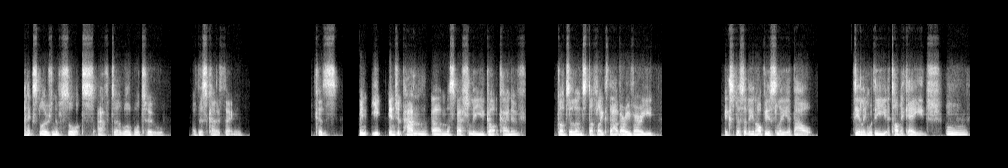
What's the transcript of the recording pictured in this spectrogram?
an explosion of sorts after World War Two of this kind of thing. Because, I mean, you, in Japan, um, especially, you got kind of Godzilla and stuff like that very, very explicitly and obviously about dealing with the atomic age. Mm,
